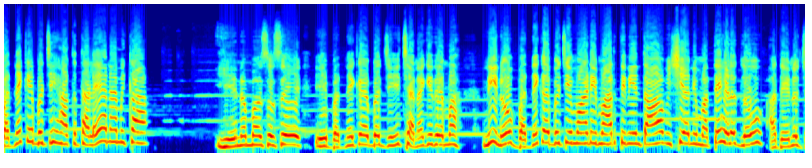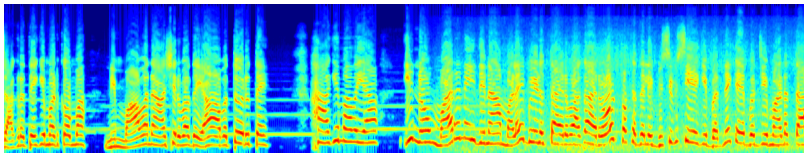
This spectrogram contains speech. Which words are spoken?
ಬದ್ನೆಕಾಯಿ ಬಜ್ಜಿ ಹಾಕುತ್ತಾಳೆ ಅನಾಮಿಕಾ. ಏನಮ್ಮ ಸೊಸೆ, ಈ ಬದ್ನೆಕಾಯಿ ಬಜ್ಜಿ ಚೆನ್ನಾಗಿದೆ ಅಮ್ಮ ನೀನು ಬದ್ನೆಕಾಯಿ ಬಜ್ಜಿ ಮಾಡಿ ಮಾರ್ತೀನಿ ಅಂತ ಆ ವಿಷಯ ನಿಮ್ಮ ಅತ್ತೆ ಹೇಳಿದ್ಲು. ಅದೇನು ಜಾಗ್ರತೆಯಾಗಿ ಮಾಡ್ಕೊಮ್ಮ ನಿಮ್ಮ ಮಾವನ ಆಶೀರ್ವಾದ ಯಾವತ್ತೂ ಇರುತ್ತೆ. ಹಾಗೆ ಮಾವಯ್ಯ, ಇನ್ನು ಮಾರನೇ ದಿನ ಮಳೆ ಬೀಳುತ್ತಾ ಇರುವಾಗ ರೋಡ್ ಪಕ್ಕದಲ್ಲಿ ಬಿಸಿ ಬಿಸಿಯಾಗಿ ಬದನೆಕಾಯಿ ಬಜ್ಜಿ ಮಾಡುತ್ತಾ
